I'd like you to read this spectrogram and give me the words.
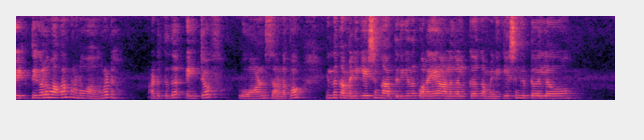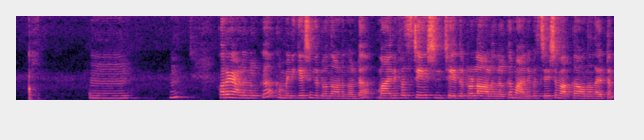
വ്യക്തികളുമാകാം പണമാകാം കേട്ടോ. അടുത്തത് എയ്റ്റ് ഓഫ് വോൺസ് ആണ്. അപ്പോൾ ഇന്ന് കമ്മ്യൂണിക്കേഷൻ കാത്തിരിക്കുന്ന കുറേ ആളുകൾക്ക് കമ്മ്യൂണിക്കേഷൻ കിട്ടുമല്ലോ? കുറേ ആളുകൾക്ക് കമ്മ്യൂണിക്കേഷൻ കിട്ടുമെന്നാണെന്നുണ്ട് മാനിഫെസ്റ്റേഷൻ ചെയ്തിട്ടുള്ള ആളുകൾക്ക് മാനിഫെസ്റ്റേഷൻ വർക്ക് ആവുന്നതായിട്ടും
